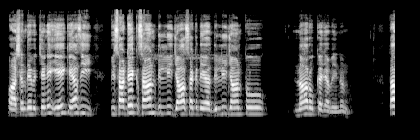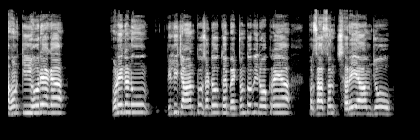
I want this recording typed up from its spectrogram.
ਭਾਸ਼ਣ ਦੇ ਵਿੱਚ ਇਹਨੇ ਇਹ ਕਿਹਾ ਸੀ ਵੀ ਸਾਡੇ ਕਿਸਾਨ ਦਿੱਲੀ ਜਾ ਸਕਦੇ ਆ, ਦਿੱਲੀ ਜਾਣ ਤੋਂ ਨਾ ਰੋਕਿਆ ਜਾਵੇ ਇਹਨਾਂ ਨੂੰ। ਤਾਂ ਹੁਣ ਕੀ ਹੋ ਰਿਹਾਗਾ? ਹੁਣ ਇਹਨਾਂ ਨੂੰ ਦਿੱਲੀ ਜਾਣ ਤੋਂ ਛੱਡੋ, ਉੱਥੇ ਬੈਠਣ ਤੋਂ ਵੀ ਰੋਕ ਰਹੇ ਆ। ਪ੍ਰਸ਼ਾਸਨ ਸ਼ਰੇਆਮ ਜੋ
